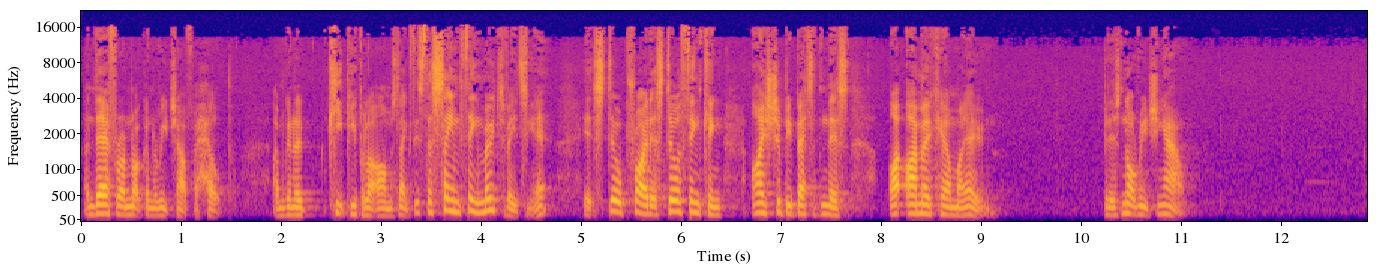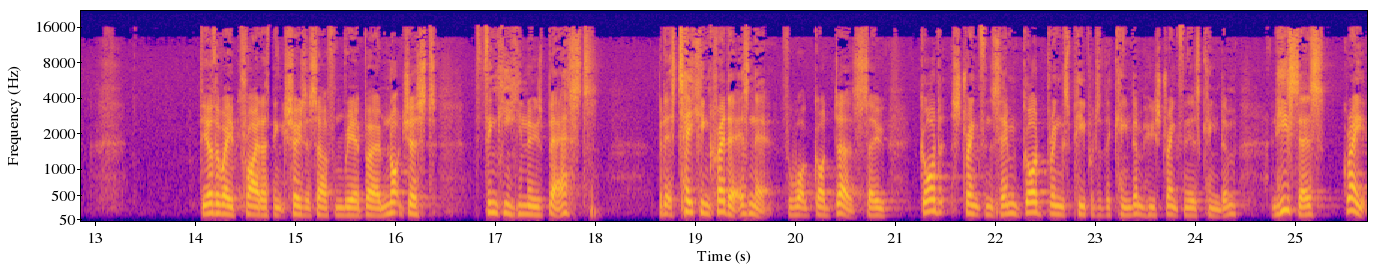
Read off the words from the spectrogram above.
and therefore I'm not going to reach out for help. I'm going to keep people at arm's length. It's the same thing motivating it. It's still pride. It's still thinking, I should be better than this. I- am okay on my own. But it's not reaching out. The other way pride, I think, shows itself in Rehoboam, not just thinking he knows best, but it's taking credit, isn't it, for what God does. So God strengthens him. God brings people to the kingdom who strengthen his kingdom. And he says, Great,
